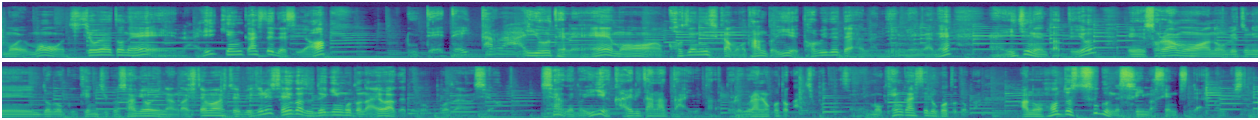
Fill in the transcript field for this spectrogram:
もう、もう父親とね、えらい喧嘩してですよ。出ていったら言うてね、もう小銭しか持たんと家飛び出たような人間がね、1年経ってよ、えー、それはもうあの別に土木建築作業員なんかしてまして別に生活できんことないわけでございますよ。せやけど家帰りたなった言うたらどれぐらいのことかってことですよね。もう喧嘩してることとか、あの、本当すぐね、すいませんっつって謝りました。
